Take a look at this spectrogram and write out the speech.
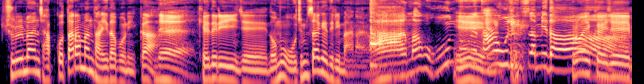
줄만 잡고 따라만 다니다 보니까 네. 개들이 이제 너무 오줌 싸개들이 많아요. 아, 막 온 동네 예. 다 오줌 쌉니다. 그러니까 이제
